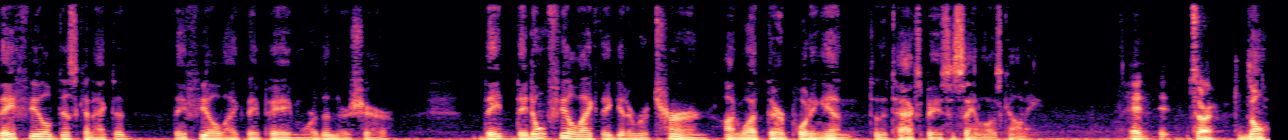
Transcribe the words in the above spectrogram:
They feel disconnected. They feel like they pay more than their share. They, they don't feel like they get a return on what they're putting in to the tax base of St. Louis County. And it, sorry, continue. No,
